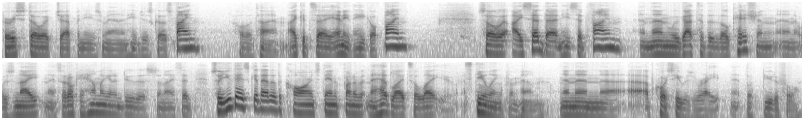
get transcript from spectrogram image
very stoic Japanese man, and he just goes, fine, all the time. I could say anything. He'd go, fine. So I said that, and he said, fine. And then we got to the location, and it was night, and I said, okay, how am I going to do this? And I said, so you guys get out of the car and stand in front of it, and the headlights will light you. Stealing from him. And then, uh, of course, he was right. It looked beautiful.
